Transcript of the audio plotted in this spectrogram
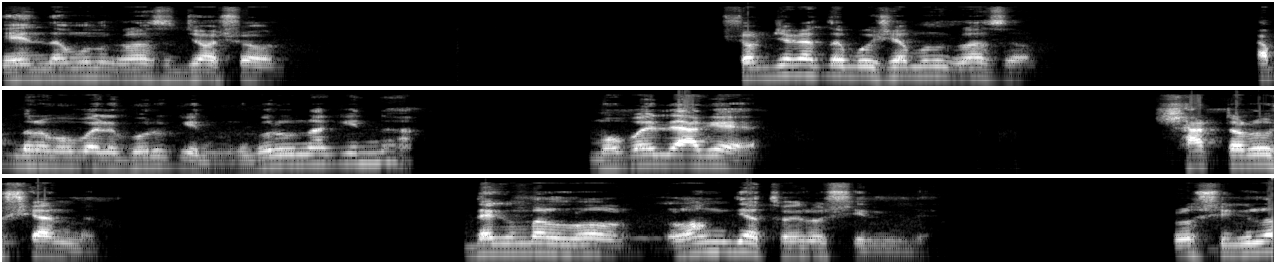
এন্দা মনে করছে যশোর, সব জায়গাতে বসে মনে করছে আপনারা মোবাইলে গরু কিনবেন? গরু না কিন না মোবাইলে আগে ষাটটা রশি আনবেন। দেখবেন লং দিয়া থই রশির মিলে রশিগুলো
